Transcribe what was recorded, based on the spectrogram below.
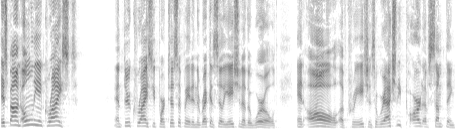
is found only in Christ. And through Christ, we participate in the reconciliation of the world and all of creation. So we're actually part of something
